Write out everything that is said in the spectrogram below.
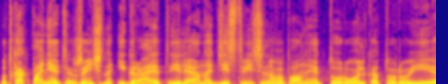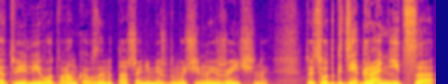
Вот как понять, женщина играет или она действительно выполняет ту роль, которую ей отвели вот в рамках взаимоотношений между мужчиной и женщиной? То есть вот где граница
